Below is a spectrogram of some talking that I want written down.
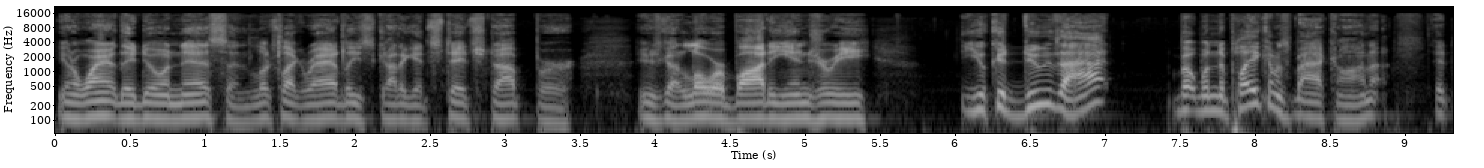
you know why aren't they doing this? And it looks like Radley's got to get stitched up or he's got a lower body injury. You could do that, but when the play comes back on, it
